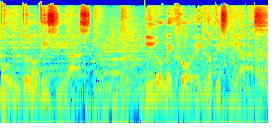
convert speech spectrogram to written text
Punto Noticias. Lo mejor en noticias.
